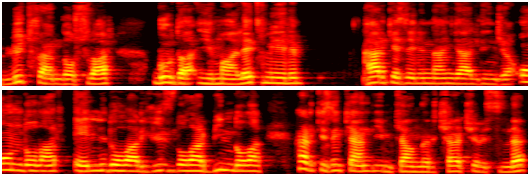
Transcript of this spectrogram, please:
Lütfen dostlar burada ihmal etmeyelim. Herkes elinden geldiğince 10 dolar, 50 dolar, 100 dolar, 1000 dolar herkesin kendi imkanları çerçevesinde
